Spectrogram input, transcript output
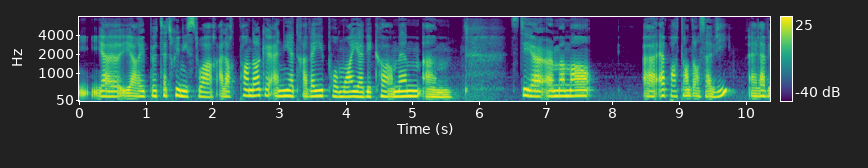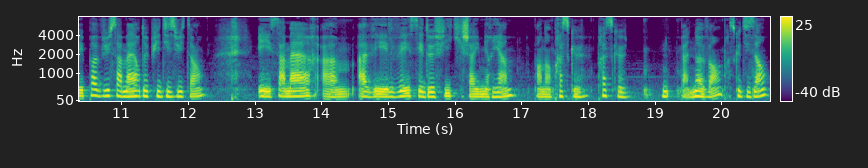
il y, aurait peut-être une histoire. Alors pendant que Annie a travaillé pour moi, il y avait quand même euh, c'était un, moment important dans sa vie. Elle n'avait pas vu sa mère depuis 18 ans et sa mère euh, avait élevé ses deux filles, Kisha et Myriam, pendant presque presque ben, 9 ans, presque 10 ans.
